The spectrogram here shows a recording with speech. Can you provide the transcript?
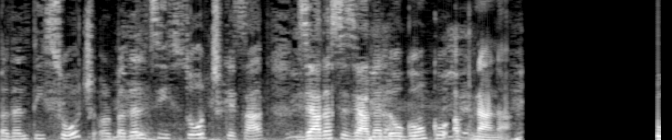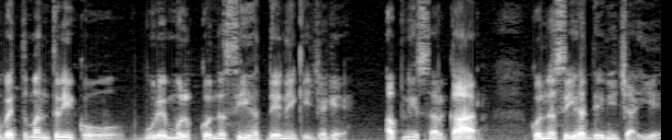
बदलती सोच और बदलती सोच के साथ ज़्यादा से ज़्यादा लोगों को अपनाना। वित्त मंत्री को पूरे मुल्क को नसीहत देने की जगह अपनी सरकार को नसीहत देनी चाहिए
